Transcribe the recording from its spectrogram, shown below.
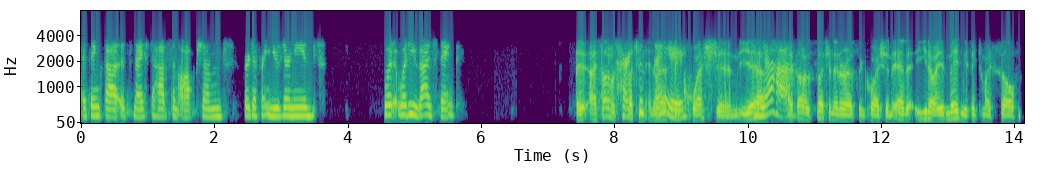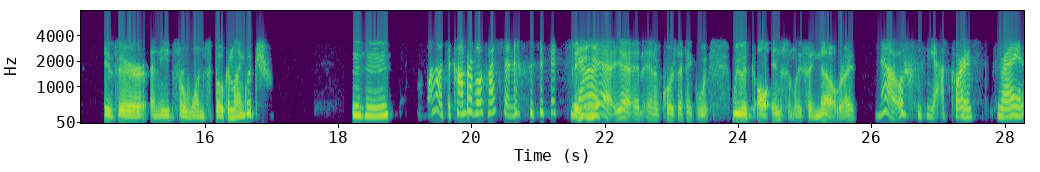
I think that it's nice to have some options for different user needs. What What do you guys think? I thought it was such an interesting question. Yeah, yeah, I thought it was such an interesting question, and you know, it made me think to myself: Is there a need for one spoken language? Mm-hmm. Wow, it's a comparable question. yeah. yeah, yeah, and and of course, I think we we would all instantly say no, right? No. yeah, of course. Right.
